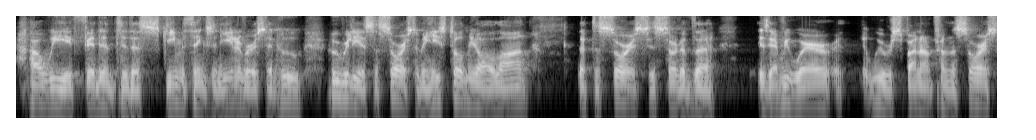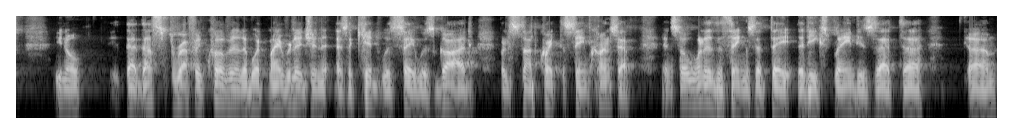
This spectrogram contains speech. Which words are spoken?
how we fit into the scheme of things in the universe and who who really is the source. I mean, he's told me all along that the source is sort of the is everywhere. We were spun out from the source. You know, that that's the rough equivalent of what my religion as a kid would say was God, but it's not quite the same concept. And so one of the things that they that he explained is that uh, um,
